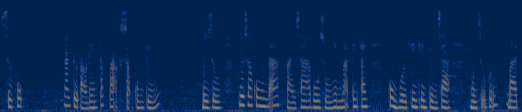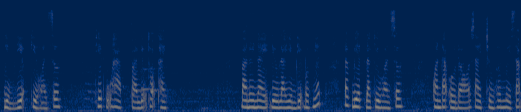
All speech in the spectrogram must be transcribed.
Sư phụ. Nam tử áo đen tóc bạc, giọng cung kính. Bây giờ, tiêu giao cung đã phái ra vô số nhân mã tinh anh Cùng với tiên thiên cường giả Muốn giữ vững ba điểm địa kiểu hoàn sơn, Thiết Vũ Hạp và Liễu Thọ Thành. Ba nơi này đều là hiểm địa bậc nhất, Đặc biệt là Kiều Hoàn Sơn. Quan đạo ở đó dài chừng hơn 10 dặm.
